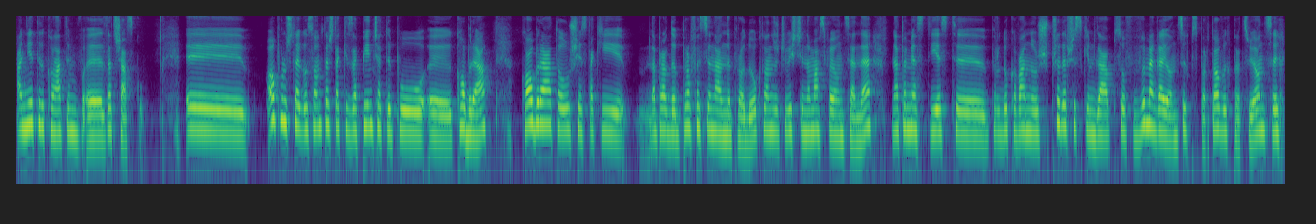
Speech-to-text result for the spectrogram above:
a nie tylko na tym yy, zatrzasku. Yy, oprócz tego są też takie zapięcia typu yy, kobra. Kobra to już jest taki naprawdę profesjonalny produkt. On rzeczywiście no, ma swoją cenę, natomiast jest y, produkowany już przede wszystkim dla psów wymagających, sportowych, pracujących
